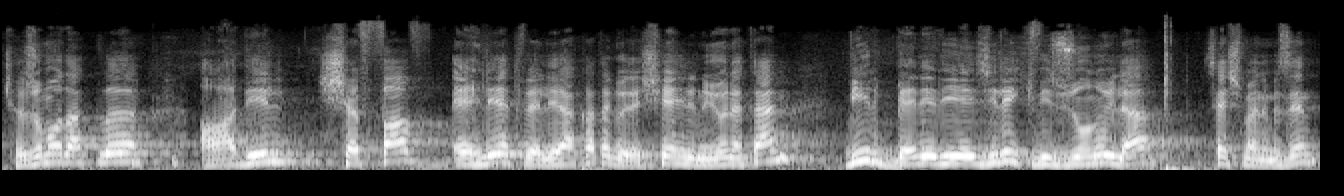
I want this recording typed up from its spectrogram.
çözüm odaklı, adil, şeffaf, ehliyet ve liyakata göre şehrini yöneten bir belediyecilik vizyonuyla seçmenimizin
